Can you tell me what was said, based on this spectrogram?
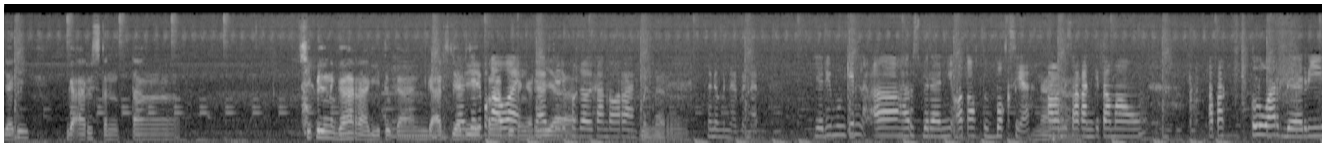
Jadi nggak harus tentang sipil negara gitu kan. Nggak harus Nggak jadi, jadi pegawai negara nggak Iya, jadi pegawai kantoran. Bener. Bener bener bener. Jadi mungkin eh, harus berani out of the box ya. Nah. kalau misalkan kita mau apa keluar dari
